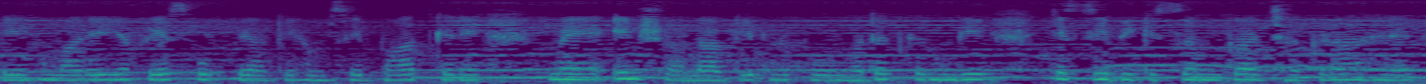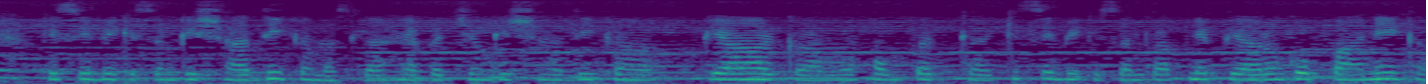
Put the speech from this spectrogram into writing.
کے ہمارے یا فیس بک پہ آ کے ہم سے بات کریں، میں انشاءاللہ آپ کی بھرپور مدد کروں گی۔ کسی بھی قسم کا جھگڑا ہے، کسی بھی قسم کی شادی کا مسئلہ ہے، بچوں کی شادی کا، پیار کا، محبت کا، کسی بھی قسم کا، اپنے پیاروں کو پانے کا،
